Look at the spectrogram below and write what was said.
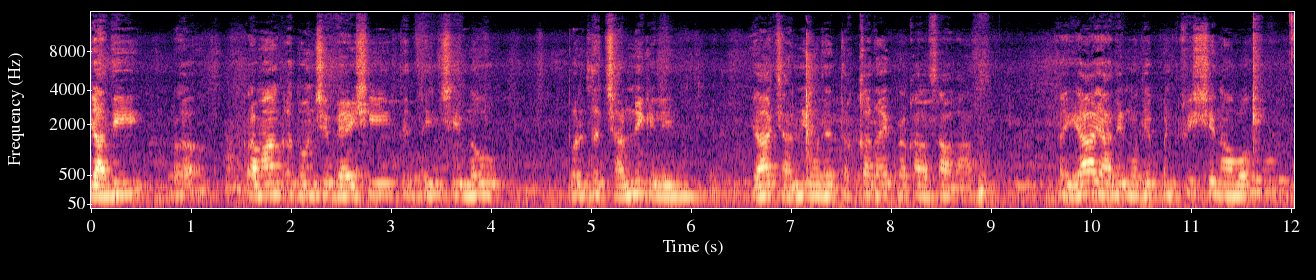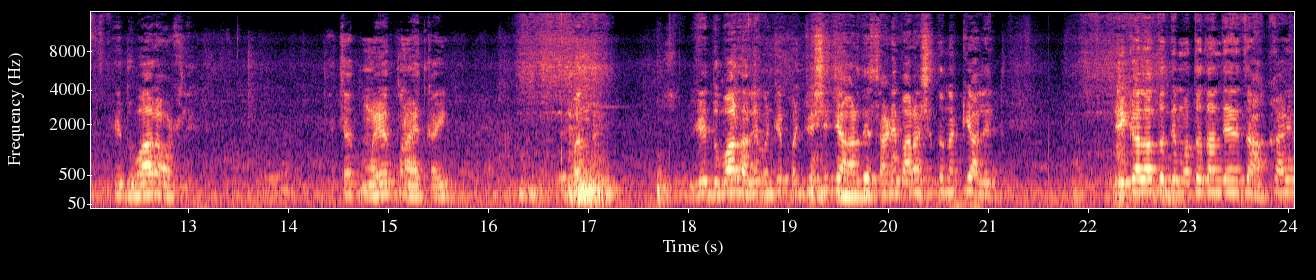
यादी अ, क्रमांक दोनशे ब्याऐंशी ते तीनशे नऊ पर्यंत छाननी केली. या छाननीमध्ये धक्कादायक प्रकार असा आला तर या यादीमध्ये पंचवीसशे नावं हे दुबारा वाटले. त्याच्यात मयत पण आहेत काही. पण जे दुबार झाले म्हणजे पंचवीसशेचे अर्धे साडेबाराशे तर नक्की आलेत. एकाला तर ते मतदान देण्याचा हक्क आहे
